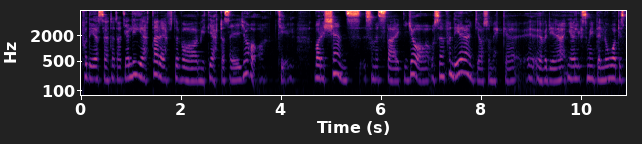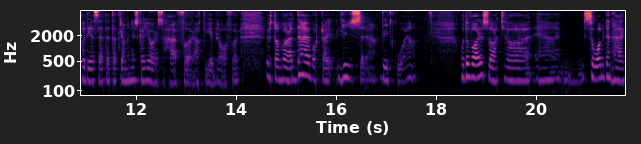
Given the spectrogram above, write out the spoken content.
på det sättet att jag letar efter vad mitt hjärta säger ja till. Vad det känns som ett starkt ja och sen funderar inte jag så mycket eh, över det. Jag är liksom inte logisk på det sättet att ja, men nu ska jag göra så här för att det är bra för. Utan bara där borta lyser det, dit går jag. Och då var det så att jag eh, såg den här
